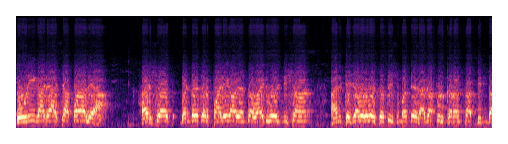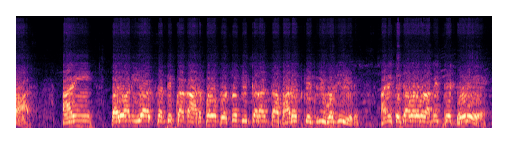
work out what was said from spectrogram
दोन्ही गाड्या अशा पळाल्या. हर्षद बंडलकर पाडेगाव यांचा व्हाईट गोल्ड निशाण आणि त्याच्याबरोबर सतीशमध्ये राजापूरकरांचा बिंदास आणि पैलवान यश संदीप काका हरपळे फुरसुंगीकरांचा भारत केसरी वजीर. आणि त्याच्याबरोबर अमित शेठ ढोरे.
